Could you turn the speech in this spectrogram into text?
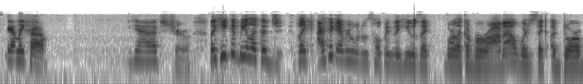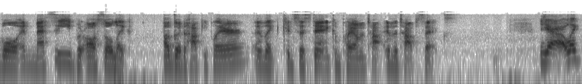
Stanley Cup. Yeah, that's true. Like he could be like a like I think everyone was hoping that he was like more like a Vrana, which is like adorable and messy, but also like a good hockey player and like consistent and can play on the top in the top six. Yeah, like,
